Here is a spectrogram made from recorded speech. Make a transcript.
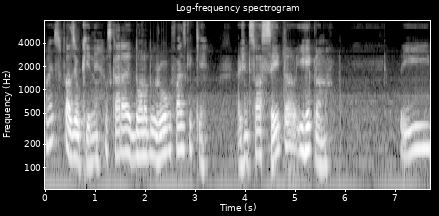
Mas fazer o que, né? Os caras é dono do jogo, faz o que quer. A gente só aceita e reclama. E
